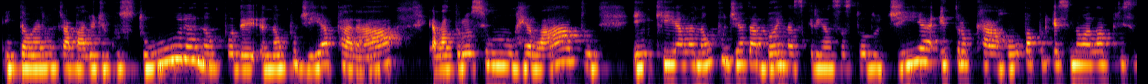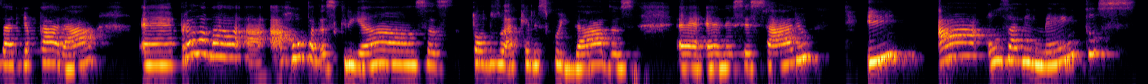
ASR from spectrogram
então era um trabalho de costura, não, poder, não podia parar. Ela trouxe um relato em que ela não podia dar banho nas crianças todo dia e trocar a roupa, porque senão ela precisaria parar é, para lavar a, a, roupa das crianças, todos aqueles cuidados é, é necessário. E a, os alimentos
